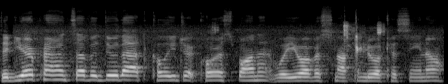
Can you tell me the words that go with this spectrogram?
Did your parents ever do that, collegiate correspondent? Were you ever snuck into a casino?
